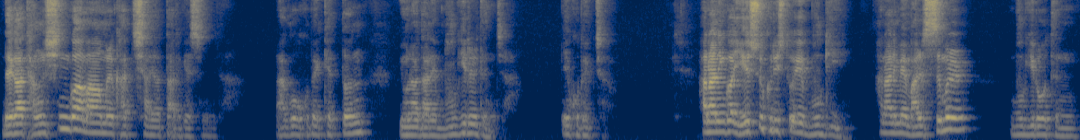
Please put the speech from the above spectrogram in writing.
내가 당신과 마음을 같이 하여 따르겠습니다. 라고 고백했던 요나단의 무기를 든 자. 이 고백처럼. 하나님과 예수 그리스도의 무기, 하나님의 말씀을 무기로 든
